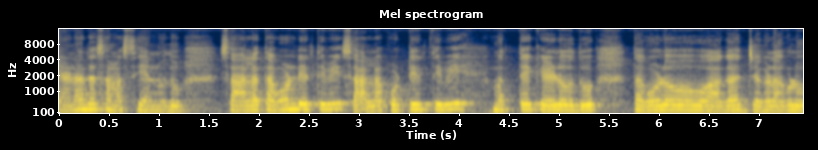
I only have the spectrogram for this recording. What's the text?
ಹಣದ ಸಮಸ್ಯೆ ಅನ್ನೋದು ಸಾಲ ತಗೊಂಡಿರ್ತೀವಿ, ಸಾಲ ಕೊಟ್ಟಿರ್ತೀವಿ, ಮತ್ತೆ ಕೇಳೋದು, ತಗೊಳ್ಳೋವಾಗ ಜಗಳಗಳು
